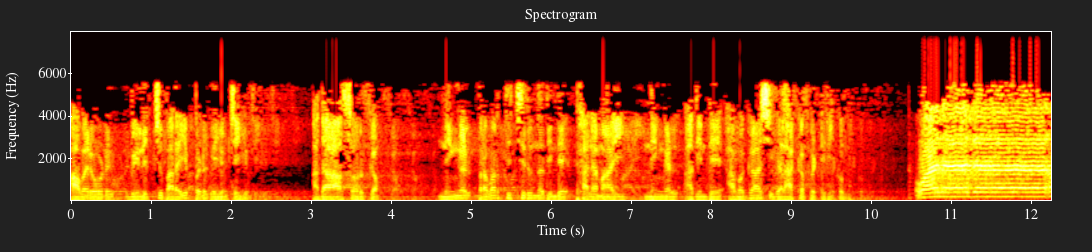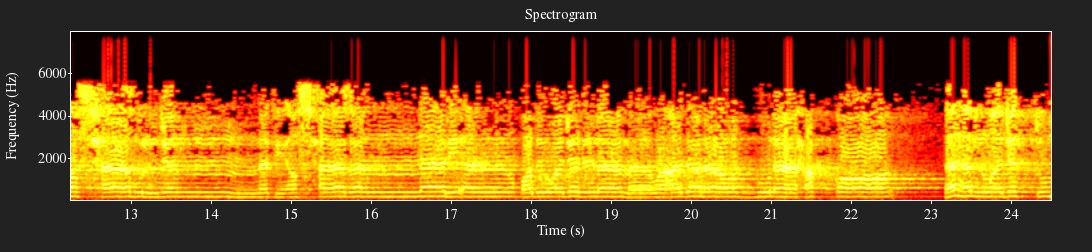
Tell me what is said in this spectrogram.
അവരോട് വിളിച്ചു പറയപ്പെടുകയും ചെയ്യും അതാ സ്വർഗം നിങ്ങൾ പ്രവർത്തിച്ചിരുന്നതിന്റെ ഫലമായി നിങ്ങൾ അതിന്റെ അവകാശികളാക്കപ്പെട്ടിരിക്കുന്നു ونادى أصحاب الجنة أصحاب النار أن قد وجدنا ما وعدنا ربنا حقا فهل وجدتم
